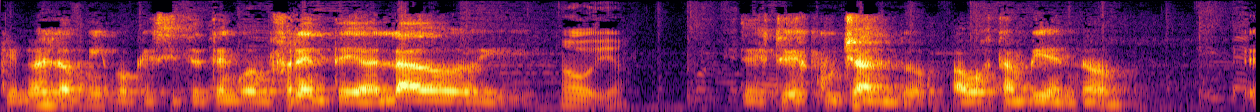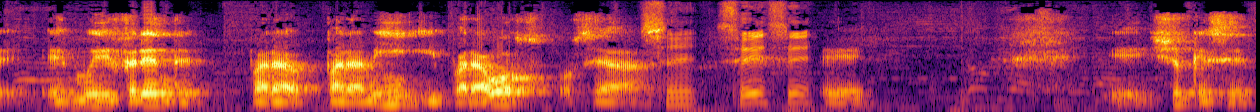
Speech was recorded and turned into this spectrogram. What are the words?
que no es lo mismo que si te tengo enfrente al lado y obvio. te estoy escuchando, a vos también, ¿no? Eh, es muy diferente para, para mí y para vos, o sea, Sí, sí, sí. eh, eh, yo qué sé.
